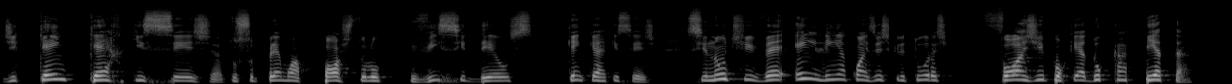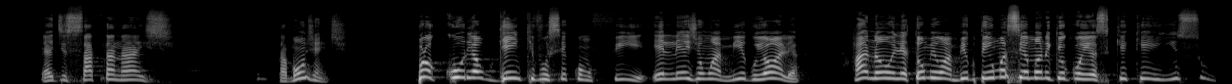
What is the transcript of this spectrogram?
De quem quer que seja, do Supremo Apóstolo, vice-deus, quem quer que seja. Se não tiver em linha com as Escrituras, foge, porque é do capeta, é de Satanás. Tá bom, gente? Procure alguém que você confie, eleja um amigo e olha, ah, não, ele é tão meu amigo, tem uma semana que eu conheço. Que que é isso?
